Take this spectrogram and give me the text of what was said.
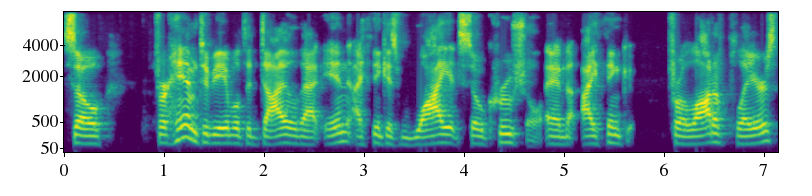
So for him to be able to dial that in, I think is why it's so crucial. And I think for a lot of players,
